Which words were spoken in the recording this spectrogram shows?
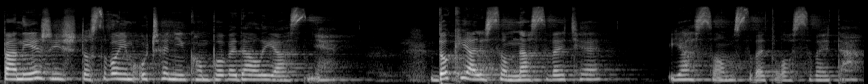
Pán Ježiš to svojim učeníkom povedal jasne. Dokiaľ som na svete, ja som svetlo sveta.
